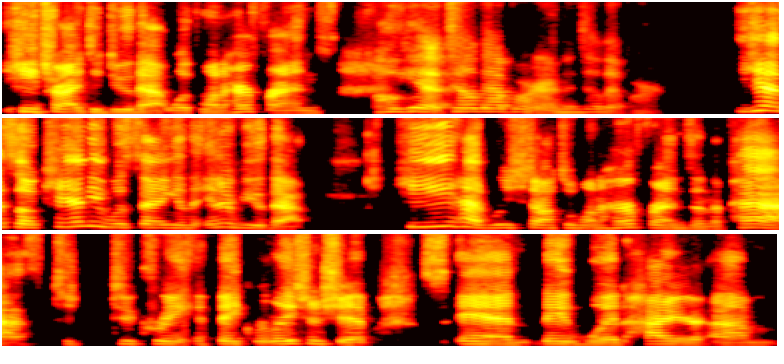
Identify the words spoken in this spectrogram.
he tried to do that with one of her friends. Oh yeah, tell that part. I didn't tell that part. Yeah, so Kandi was saying in the interview that he had reached out to one of her friends in the past to to create a fake relationship and they would hire um,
